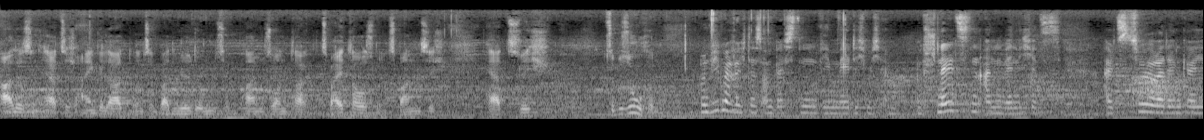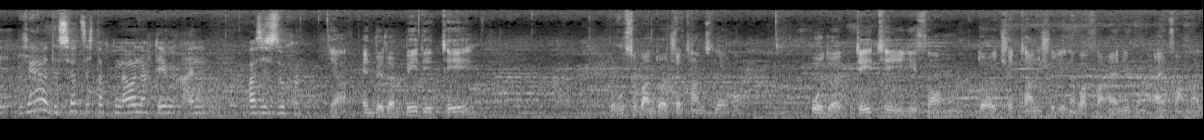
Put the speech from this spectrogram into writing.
alle sind herzlich eingeladen, uns in Bad Wildungen zum Palmsonntag 2020 herzlich zu besuchen. Und wie mache ich das am besten? Wie melde ich mich am, am schnellsten an, wenn ich jetzt als Zuhörer denke, ja, das hört sich doch genau nach dem an, was ich suche? Ja, entweder BDT, Berufsverband Deutscher Tanzlehrer, oder DTIV, Deutsche Tanzschulinhabervereinigung, einfach mal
